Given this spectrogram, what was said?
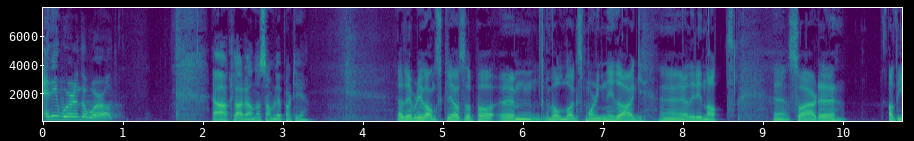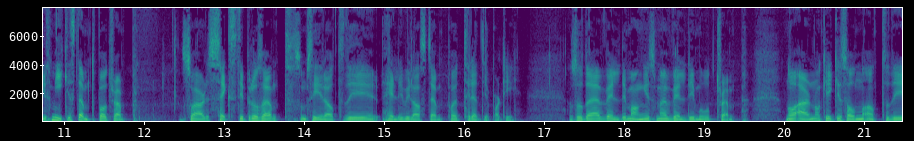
anywhere in the world. Ja, klarer han å samle partiet? Ja, Det blir vanskelig. Altså På um, valgdagsmålingene i dag, uh, eller i natt, uh, så er det av de som ikke stemte på Trump, så er det 60% som sier at de heller ville ha stemt på et tredje parti. Altså Det er veldig mange som er veldig imot Trump. Nå er det nok ikke sånn at de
